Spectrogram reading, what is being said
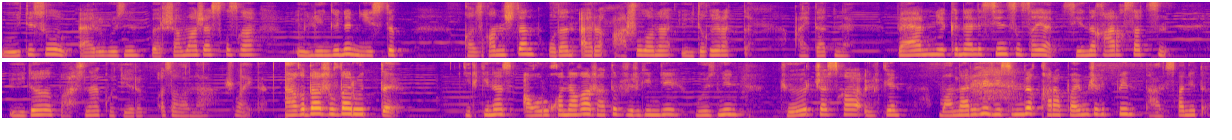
өте сұлу әрі өзінен біршама жас қызға үйленгенін естіп қызғаныштан одан әрі ашулана үйді қиратты. Айтатыны бәріне кінәлі сенсің саят сені қарғысатсын үйді басына көтеріп ызалана жылайды. Тағы да жылдар өтті. Еркеназ ауруханаға жатып жүргенде өзінен төрт жасқа үлкен манарбек есімді қарапайым жігітпен танысқан еді.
